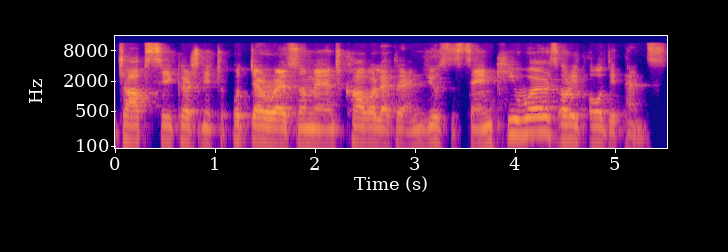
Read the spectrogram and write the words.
job seekers need to put their resume and cover letter and use the same keywords or it all depends?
